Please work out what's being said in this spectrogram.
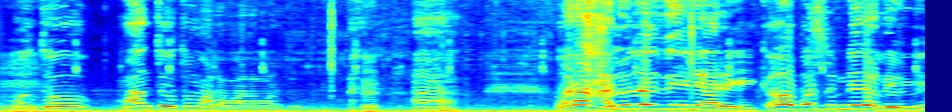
म्हणतो मानतो तुम्हाला मला म्हणतो. मला हालूनच देईन अरे का बसून निघालो मी?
